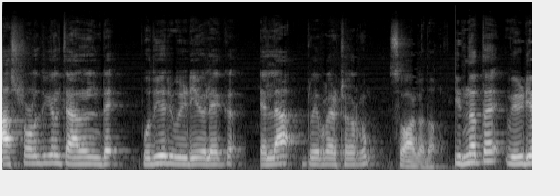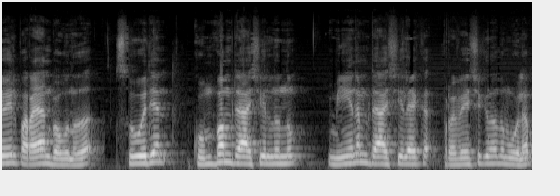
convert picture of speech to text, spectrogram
ആസ്ട്രോളജിക്കൽ ചാനലിന്റെ പുതിയൊരു വീഡിയോയിലേക്ക് എല്ലാ പ്രിയപ്രേക്ഷകർക്കും സ്വാഗതം. ഇന്നത്തെ വീഡിയോയിൽ പറയാൻ പോകുന്നത് സൂര്യൻ കുംഭം രാശിയിൽ നിന്നും മീനം രാശിയിലേക്ക് പ്രവേശിക്കുന്നത് മൂലം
